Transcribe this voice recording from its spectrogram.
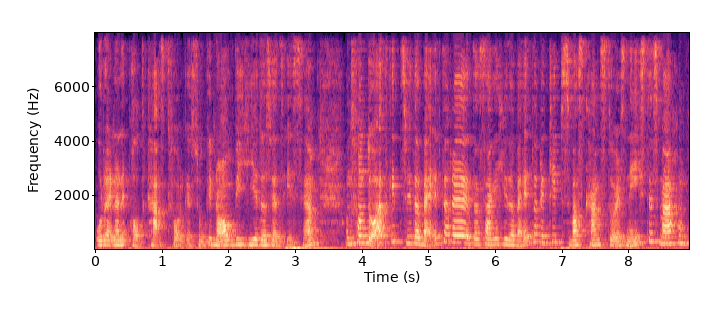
oder in eine Podcast-Folge, so genau wie hier das jetzt ist. Ja. Und von dort gibt es wieder weitere, da sage ich wieder weitere Tipps, was kannst du als nächstes nächstes machen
